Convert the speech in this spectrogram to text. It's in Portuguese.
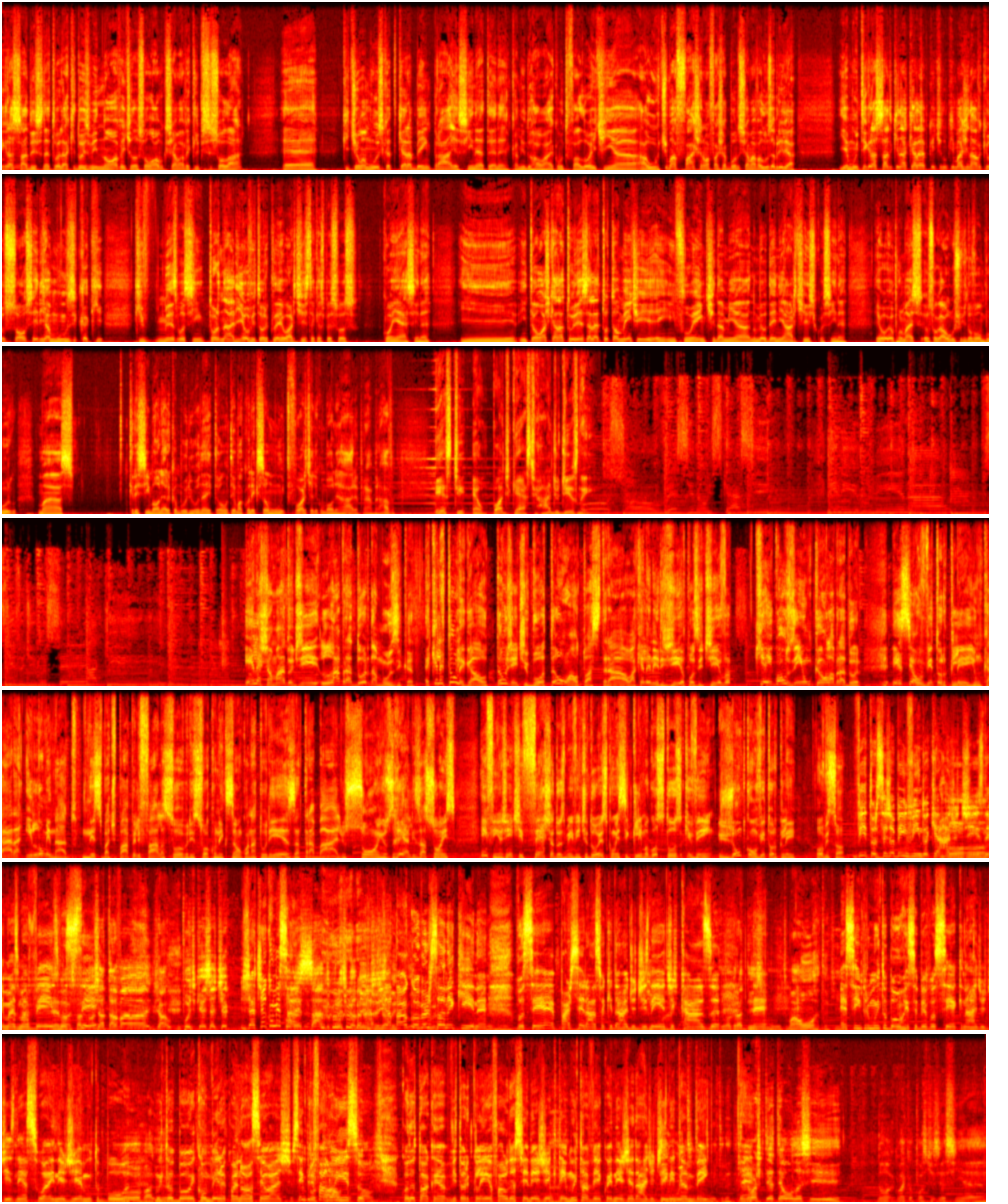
Engraçado isso, né? Tu olhar que em 2009 a gente lançou um álbum que se chamava Eclipse Solar, é, que tinha uma música que era bem praia, assim, né? Até, né? Caminho do Hawaii, como tu falou, e tinha a última faixa, era uma faixa bônus chamava Luz a Brilhar. E é muito engraçado que naquela época a gente nunca imaginava que o sol seria a música que, que mesmo assim, tornaria o Vitor Clay o artista que as pessoas conhecem, né? E então acho que a natureza ela é totalmente influente na minha, no meu DNA artístico, assim, né? Eu, eu por mais eu sou gaúcho de Novo Hamburgo, mas cresci em Balneário Camboriú, né? Então tem uma conexão muito forte ali com Balneário, Praia Brava. Este é um podcast Rádio Disney. Ele é chamado de labrador da música. É que ele é tão legal, tão gente boa, tão alto astral, aquela energia positiva, que é igualzinho um cão labrador. Esse é o Vitor Clay, um cara iluminado. Nesse bate-papo ele fala sobre sua conexão com a natureza, trabalho, sonhos, realizações. Enfim, a gente fecha 2022 com esse clima gostoso que vem junto com o Vitor Clay. Ouve só. Vitor, seja bem-vindo aqui à Rádio oh, Disney mais uma vez. É, Você nós já tava. Já, o podcast já tinha. Já tinha começado. Começado praticamente. já, já né? tava conversando aqui, né? Uhum. Você é parceiraço aqui da Rádio Disney, Demais, é de casa. Eu agradeço né? muito, uma honra estar aqui. É sempre muito bom receber você aqui na Rádio Disney. A sua energia é muito boa. Oh, valeu. Muito boa e combina com a nossa, eu acho. Sempre total, falo isso. Total. Quando toca Vitor Clay, eu falo da sua energia, que tem muito a ver com a energia da Rádio Disney muito, também. Muito, né? é. Eu acho que tem até um lance como é que eu posso dizer assim, é,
